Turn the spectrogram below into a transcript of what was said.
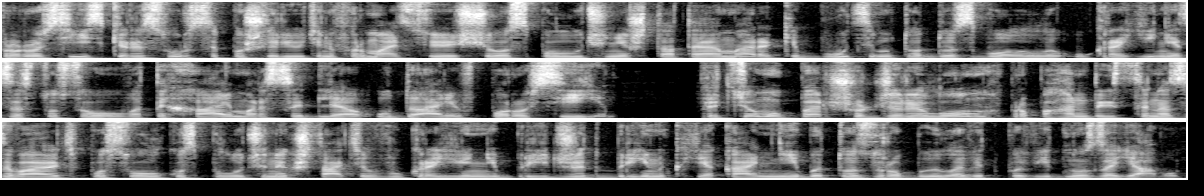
Проросійські ресурси поширюють інформацію, що Сполучені Штати Америки буцімто дозволили Україні застосовувати хаймарси для ударів по Росії. При цьому першоджерелом пропагандисти називають посолку Сполучених Штатів в Україні Бріджит Брінк, яка нібито зробила відповідну заяву.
